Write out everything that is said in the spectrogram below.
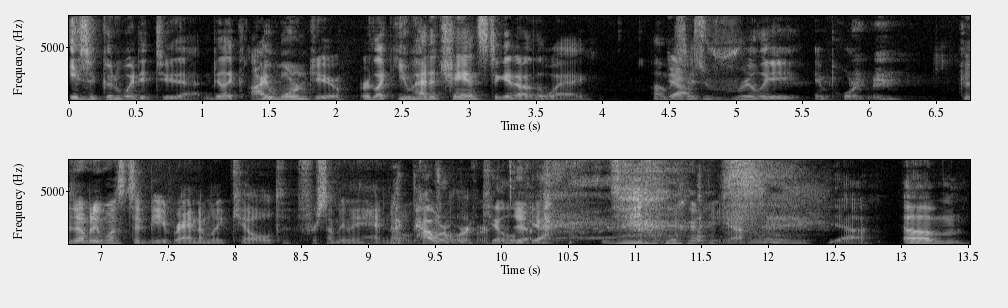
is a good way to do that and be like, "I warned you," or like, "You had a chance to get out of the way." Um, Yeah. is really important. Because nobody wants to be randomly killed for something they had no Like power control word over. killed. Yeah. yeah. yeah. yeah. Um.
